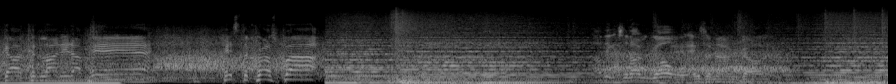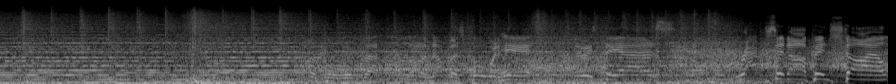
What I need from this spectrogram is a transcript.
Odegaard can line it up here. Hits the crossbar. I think it's an own goal. It is an own goal. Liverpool with a lot of numbers forward here. Luis Diaz wraps it up in style.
